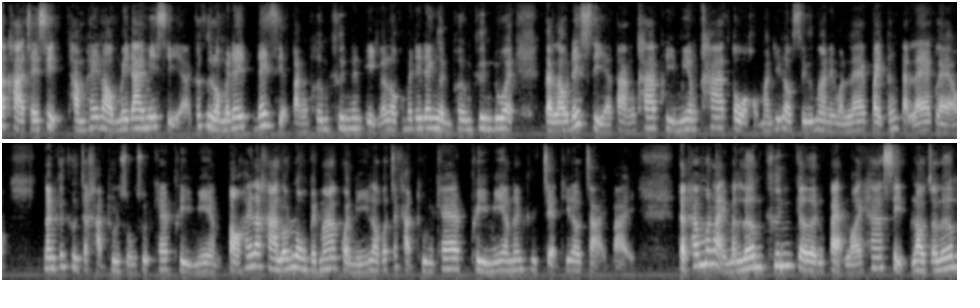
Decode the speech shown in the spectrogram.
ราคาใช้สิทธิ์ทำให้เราไม่ได้ไม่เสีย ก็คือเราไม่ได้ได้เสียตังค์เพิ่มขึ้นนั่นเองแล้วเราก็ไม่ได้ได้เงินเพิ่มขึ้นด้วย แต่เราได้เสียตังค่าพรีเมียมค่าตัวของมันที่เราซื้อมาในวันแรกไปตั้งแต่แรกแล้ว นั่นก็คือจะขาดทุนสูงสุดแค่พรีเมียมต่อให้ราคาลดลงไปมากกว่านี้ เราก็จะขาดทุนแค่พรีเมียมนั่นคือ 7 ที่เราจ่ายไป แต่ถ้าเมื่อไหร่มันเริ่มขึ้นเกิน 850 เราจะเริ่ม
